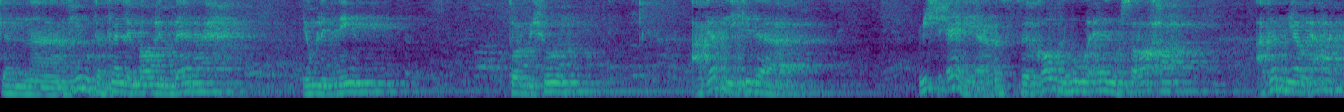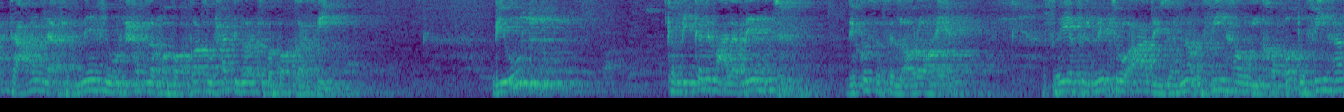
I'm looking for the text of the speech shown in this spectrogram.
كان في متكلم أول امبارح يوم الاثنين دكتور بشوي عجبني كده مش آية بس قول هو قاله بصراحة عجبني أوي قعد تعلق في دماغي ولحد لما فكرت ولحد دلوقتي بفكر فيه. بيقول كان بيتكلم على بنت دي قصص اللي قراها يعني فهي في المترو قعدوا يزنقوا فيها ويخبطوا فيها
